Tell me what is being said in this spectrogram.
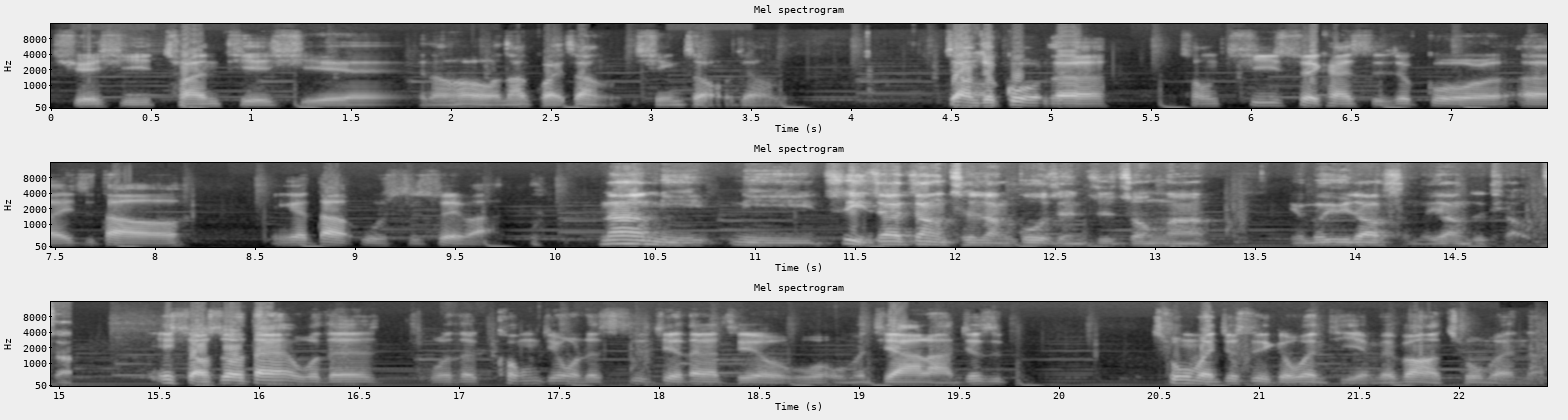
学习穿铁鞋，然后拿拐杖行走，这样子，这样就过了，从七岁开始就过，呃，一直到应该到五十岁吧。那你你自己在这样成长过程之中啊，有没有遇到什么样的挑战？因为小时候大概我的我的空间我的世界大概只有我我们家啦，就是出门就是一个问题，也没办法出门呐、啊，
